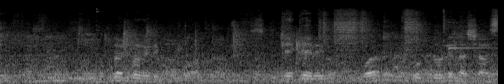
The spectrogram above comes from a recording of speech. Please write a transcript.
Un. Pourquoi ils peuvent les pouvoirs Quelqu'un est le pouvoir, il faut donner la chance.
